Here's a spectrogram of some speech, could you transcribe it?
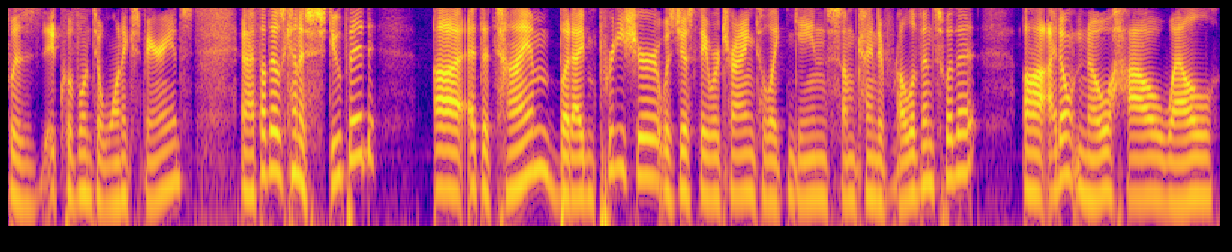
was equivalent to one experience. And I thought that was kind of stupid uh, at the time, but I'm pretty sure it was just they were trying to like gain some kind of relevance with it. Uh, I don't know how well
